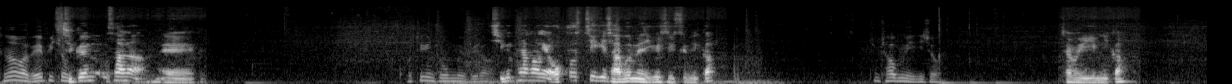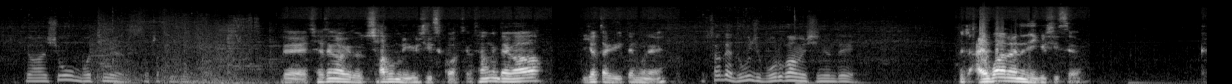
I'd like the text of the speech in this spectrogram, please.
그나마 맵이 좀 지금 상황, 예, 버티긴 좋은 맵이라 지금 상황에 어쿠스틱이 잡으면 이길 수 있습니까? 좀 잡으면 이기죠. 잡으면 이깁니까? 야, 15분 버티면 어차피 이기니까. 네, 제 생각에도 잡으면 이길 수 있을 것 같아요. 상대가 이겼다기 때문에. 상대 누군지 모르고 하면 지는데 그래서 알고 하면은 이길 수 있어요.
